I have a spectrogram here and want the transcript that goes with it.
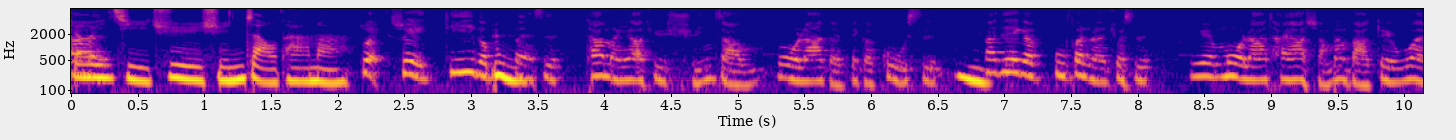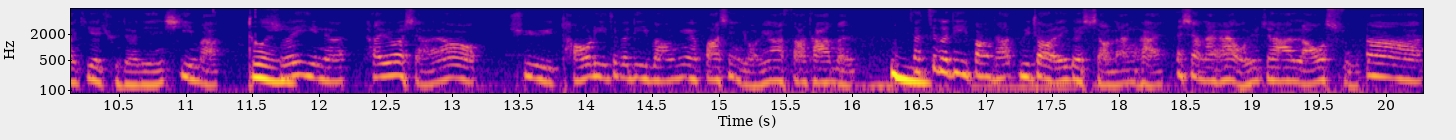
要一起去寻找他吗？对，所以第一个部分是他们要去寻找莫拉的这个故事。嗯，那第二个部分呢，就是。因为莫拉他要想办法对外界取得联系嘛，对，所以呢，他又想要去逃离这个地方，因为发现有人要杀他们。嗯，在这个地方，他遇到了一个小男孩，那小男孩我就叫他老鼠。那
